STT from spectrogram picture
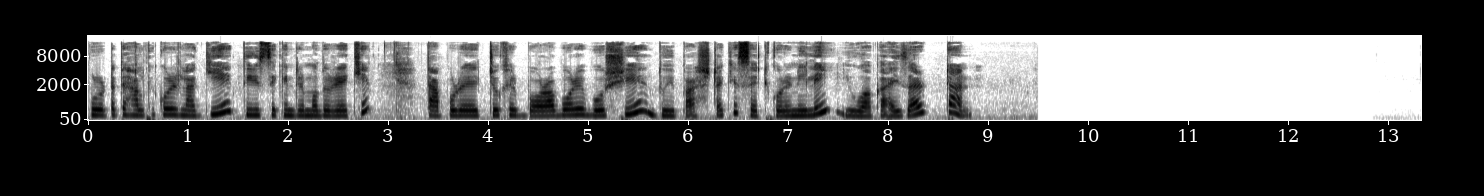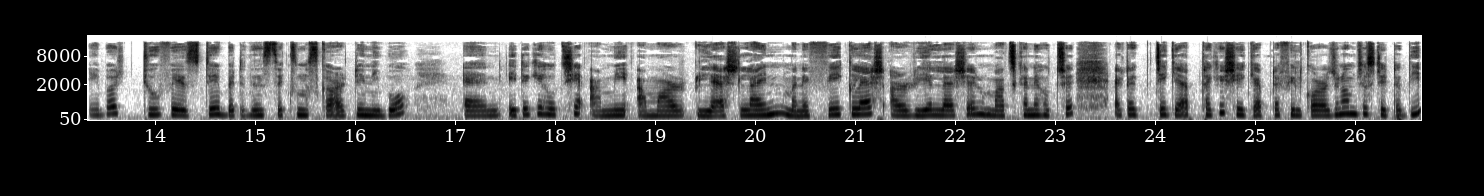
পুরোটাতে হালকা করে লাগিয়ে তিরিশ সেকেন্ডের মতো রেখে তারপরে চোখের বরাবরে বসিয়ে দুই পাশটাকে সেট করে নিলেই ইউয়া গাইজ আর টান এবার Too Faced Better Than Sex মাস্কারটি নিব। অ্যান্ড এটাকে হচ্ছে আমি আমার ল্যাশ লাইন মানে ফেক ল্যাশ আর রিয়েল ল্যাশের মাঝখানে হচ্ছে একটা যে গ্যাপ থাকে, সেই গ্যাপটা ফিল করার জন্য আমি জাস্ট এটা দিয়ে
